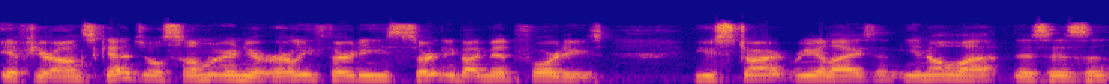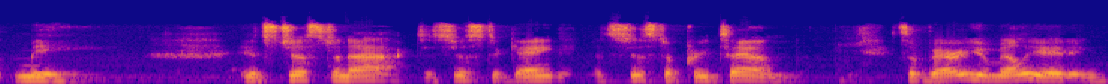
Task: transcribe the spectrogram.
if you're on schedule somewhere in your early 30s, certainly by mid 40s, you start realizing, you know what, this isn't me. It's just an act, it's just a game, it's just a pretend. It's a very humiliating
